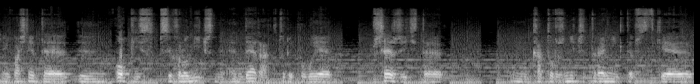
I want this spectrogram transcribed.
No I właśnie ten y, opis psychologiczny Endera, który próbuje przeżyć ten y, katorżniczy trening, te wszystkie y, y,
